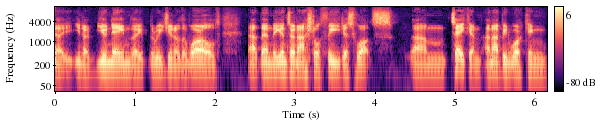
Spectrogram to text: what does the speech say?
uh, you know, you name the, the region of the world, then the international feed is what's um, taken. And I've been working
